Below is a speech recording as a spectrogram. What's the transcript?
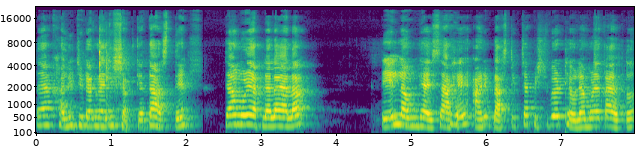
तर या खाली चिटकण्याची शक्यता असते. त्यामुळे आपल्याला याला तेल लावून घ्यायचं आहे आणि प्लास्टिकच्या पिशवीवर ठेवल्यामुळे काय होतं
